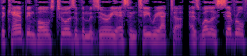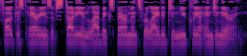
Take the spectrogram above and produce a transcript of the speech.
The camp involves tours of the Missouri S&T reactor, as well as several focused areas of study and lab experiments related to nuclear engineering.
